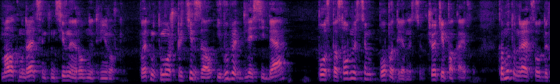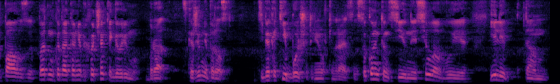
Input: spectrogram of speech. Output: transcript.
мало кому нравятся интенсивные аэробные тренировки. Поэтому ты можешь прийти в зал и выбрать для себя по способностям, по потребностям. Что тебе по кайфу. Кому-то нравится отдых, паузы. Поэтому, когда ко мне приходит человек, я говорю ему, брат, скажи мне, пожалуйста, Тебе какие больше тренировки нравятся? Высокоинтенсивные, силовые, или там,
